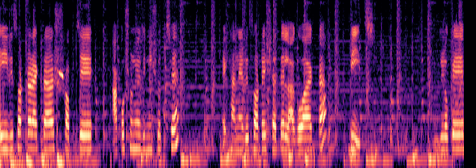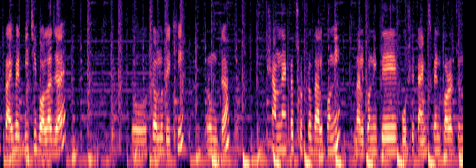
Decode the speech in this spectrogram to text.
এই রিসর্টটার একটা সবচেয়ে আকর্ষণীয় জিনিস হচ্ছে, এখানে রিসর্টের সাথে লাগোয়া একটা বিচ এগুলোকে প্রাইভেট বিচই বলা যায়। তো চলো দেখি রুমটা সামনে একটা ছোট্ট ব্যালকনি ব্যালকনিতে বসে টাইম স্পেন্ড করার জন্য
